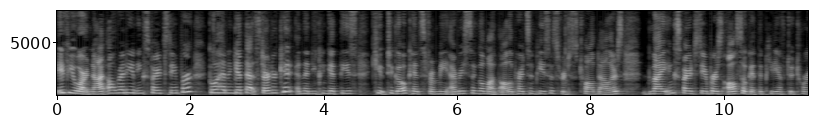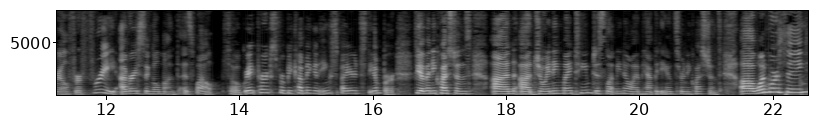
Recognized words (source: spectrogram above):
If you are not already an Inkspired stamper, go ahead and get that starter kit and then you can get these cute to-go kits from me every single month. All the parts and pieces for just $12. My Inkspired stampers also get the PDF tutorial for free every single month as well. So great perks for becoming an Inkspired stamper. If you have any questions on uh, joining my team, just let me know. I'm happy to answer any questions. Uh, one more thing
